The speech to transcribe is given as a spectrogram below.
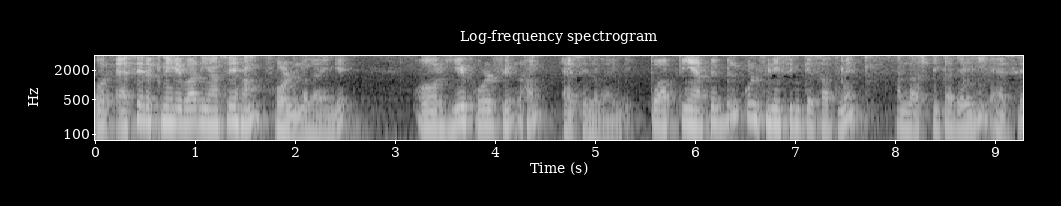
और ऐसे रखने के बाद यहाँ से हम फोल्ड लगाएँगे और ये फोल्ड फिर हम ऐसे लगाएँगे। तो आपकी यहाँ पे बिल्कुल फिनिशिंग के साथ में लास्टिक आ जाएगी, ऐसे।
